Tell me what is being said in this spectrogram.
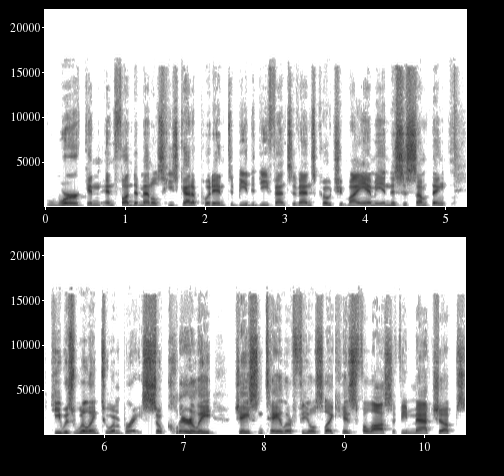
work and, and fundamentals he's got to put in to be the defensive ends coach at Miami. And this is something he was willing to embrace. So clearly, Jason Taylor feels like his philosophy matchups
